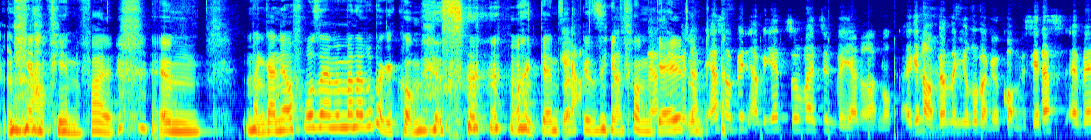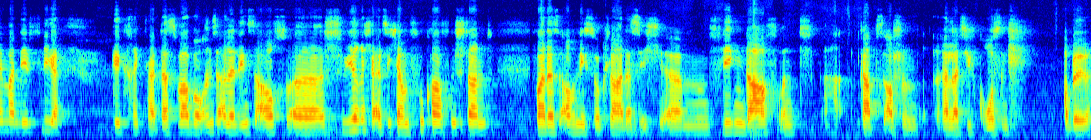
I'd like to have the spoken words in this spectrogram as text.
Ja, auf jeden Fall. Ähm, man kann ja auch froh sein, wenn man darüber gekommen ist. Ganz ja, abgesehen das, vom das Geld. Und erstmal bin, aber jetzt so weit sind wir ja gerade noch. Äh, genau, wenn man hier rübergekommen ist. Ja, das, äh, wenn man den Flieger gekriegt hat. Das war bei uns allerdings auch äh, schwierig. Als ich am Flughafen stand, war das auch nicht so klar, dass ich ähm, fliegen darf und gab es auch schon relativ großen Trouble.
